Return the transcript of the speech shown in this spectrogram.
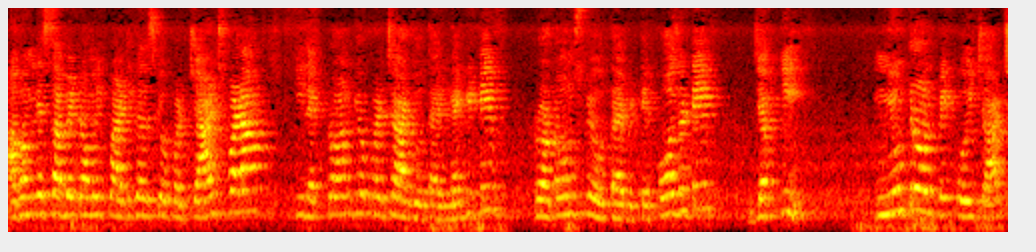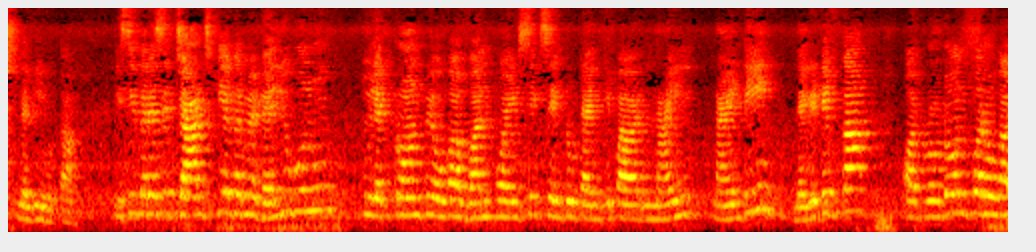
अब हमने सब एटॉमिक पार्टिकल्स के ऊपर चार्ज पढ़ा कि इलेक्ट्रॉन के ऊपर चार्ज होता है नेगेटिव प्रोटॉन्स पे होता है बेटे पॉजिटिव जबकि न्यूट्रॉन पे कोई चार्ज नहीं होता। इसी तरह से चार्ज की अगर मैं वैल्यू बोलूँ तो इलेक्ट्रॉन पे होगा 1.6 पॉइंट सिक्स इंटू टेन की पावर नाइन, नाइनटीन नेगेटिव का, और प्रोटॉन पर होगा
